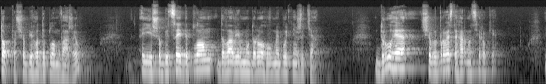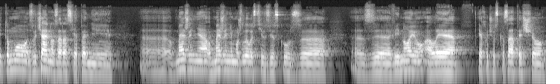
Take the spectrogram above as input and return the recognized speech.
тобто, щоб його диплом важив і щоб цей диплом давав йому дорогу в майбутнє життя. Друге, щоб провести гарно ці роки. І тому, звичайно, зараз є певні е, обмеження, обмежені можливості в зв'язку з, е, з війною, але я хочу сказати, що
